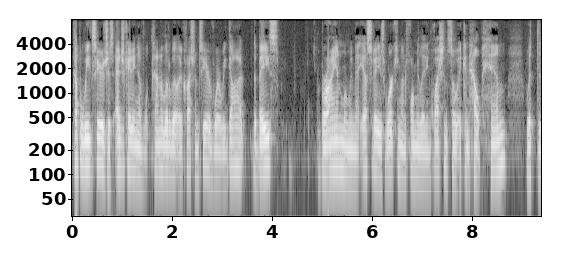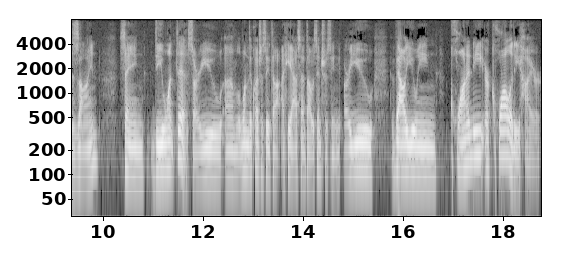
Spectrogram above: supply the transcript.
couple weeks here is just educating of kind of a little bit of questions here of where we got the base. Brian, when we met yesterday, is working on formulating questions so it can help him with design. Saying, "Do you want this? Are you?" Um, one of the questions he thought he asked, I thought was interesting. Are you valuing quantity or quality higher?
